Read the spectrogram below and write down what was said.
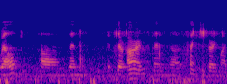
Well, uh, then if there aren't, then uh, thank you very much.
